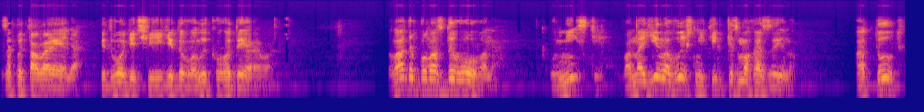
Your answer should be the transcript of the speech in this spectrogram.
запитала Еля, підводячи її до великого дерева. Лада була здивована. У місті вона їла вишні тільки з магазину, а тут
